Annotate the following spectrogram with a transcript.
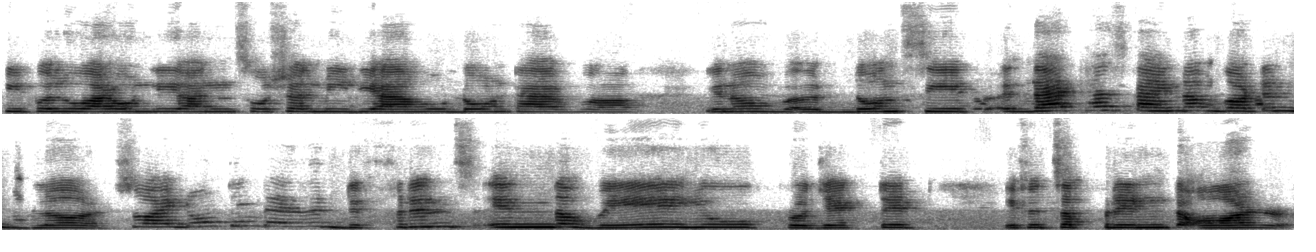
people who are only on social media who don't have uh, you know uh, don't see it that has kind of gotten blurred so i don't think there is a difference in the way you project it if it's a print or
